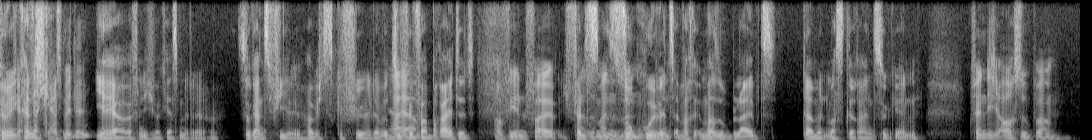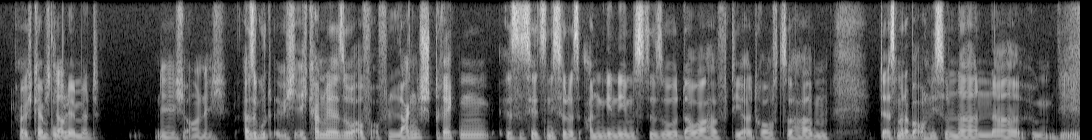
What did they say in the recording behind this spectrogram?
Können, kann ich, Verkehrsmittel? ja, ja, öffentliche Verkehrsmittel. So ganz viel, habe ich das Gefühl. Da wird Ja, so viel ja. verbreitet. Auf jeden Fall. Ich fände es man- so cool, wenn es einfach immer so bleibt, da mit Maske reinzugehen. Fände ich auch super. Habe ich kein Ich glaub- Problem mit. Nee, ich auch nicht. Also gut, ich, ich kann mir so auf, auf Langstrecken ist es jetzt nicht so das angenehmste, so dauerhaft die drauf zu haben. Da ist man aber auch nicht so nah nah irgendwie.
